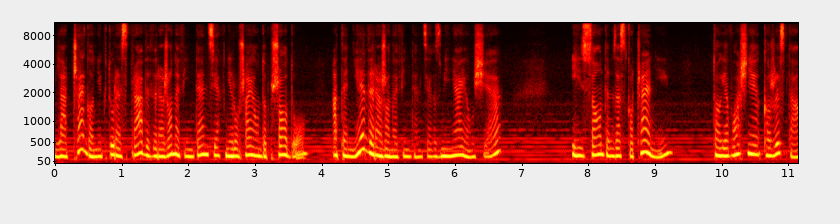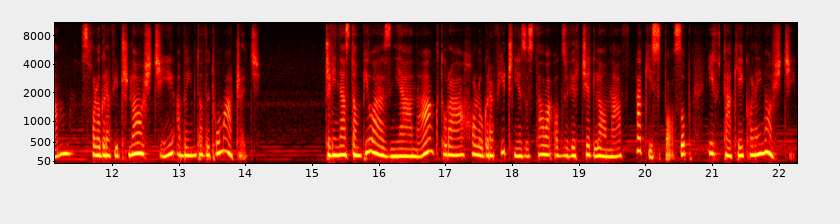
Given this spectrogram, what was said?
dlaczego niektóre sprawy wyrażone w intencjach nie ruszają do przodu, a te niewyrażone w intencjach zmieniają się, i są tym zaskoczeni, to ja właśnie korzystam z holograficzności, aby im to wytłumaczyć. Czyli nastąpiła zmiana, która holograficznie została odzwierciedlona w taki sposób i w takiej kolejności.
